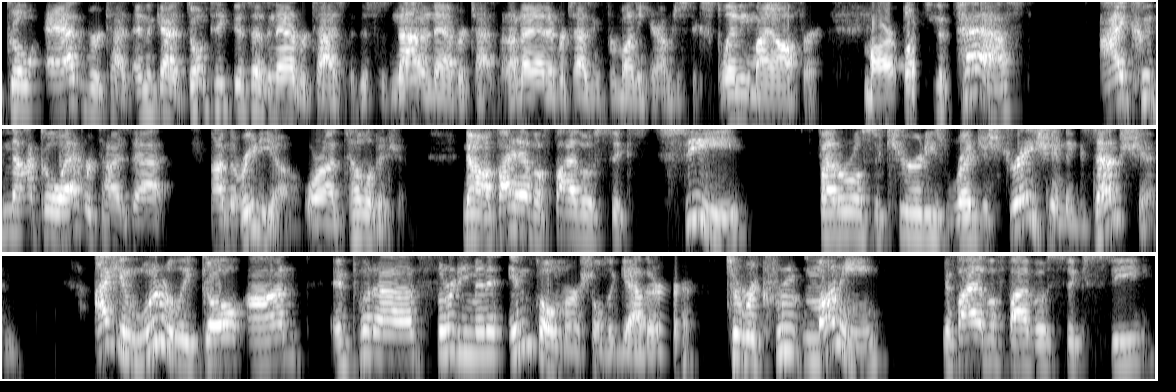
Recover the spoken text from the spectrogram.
go advertise. And guys, don't take this as an advertisement. This is not an advertisement. I'm not advertising for money here. I'm just explaining my offer. Mark. But in the past, I could not go advertise that on the radio or on television. Now, if I have a 506C federal securities registration exemption, I can literally go on and put a 30 minute infomercial together to recruit money if I have a 506C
